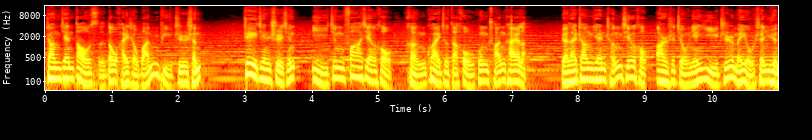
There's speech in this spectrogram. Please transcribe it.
张嫣到死都还是完璧之身。这件事情一经发现后，很快就在后宫传开了。原来张嫣成亲后二十九年一直没有身孕，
